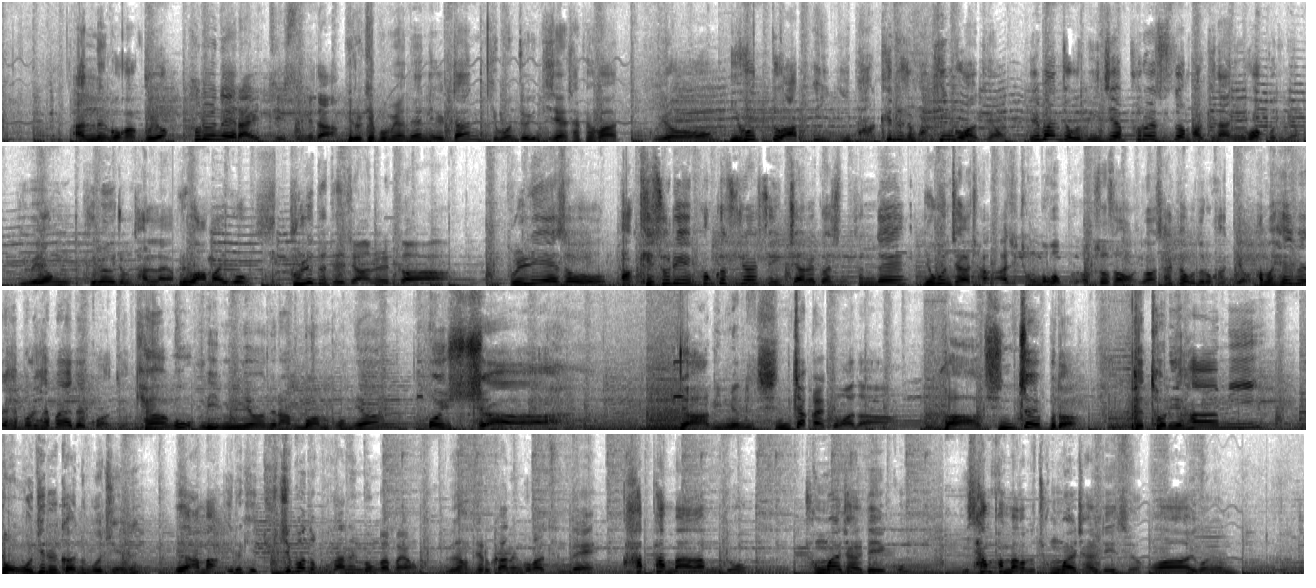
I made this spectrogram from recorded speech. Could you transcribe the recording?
않는 것 같고요. 후륜에 라이트 있습니다. 이렇게 보면은 일단 기본적인 디자인 살펴봤고요. 이것도 앞에 이 바퀴도 좀 바뀐 것 같아요. 일반적으로 미지아 프로에서 쓰던 바퀴는 아닌 것 같거든요. 이 외형 규명이 좀 달라요. 그리고 아마 이거 분리도 되지 않을까. 분리해서 바퀴 수리, 펑크 수리 할 수 있지 않을까 싶은데 이건 제가 자- 아직 정보가 없- 없어서 이건 살펴보도록 할게요. 한번 해, 해볼, 해봐야 될 것 같아요. 이렇게 하고 밑면을 한번 보면 오이샤 야 밑면도 진짜 깔끔하다 아 진짜 예쁘다 배터리 함이 어 어디를 까는 거지 얘는? 얘 아마 이렇게 뒤집어 놓고 까는 건가 봐요 이 상태로 까는 것 같은데 하판 마감도 정말 잘 돼 있고 이 상판 마감도 정말 잘 돼 있어요 와 이거는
